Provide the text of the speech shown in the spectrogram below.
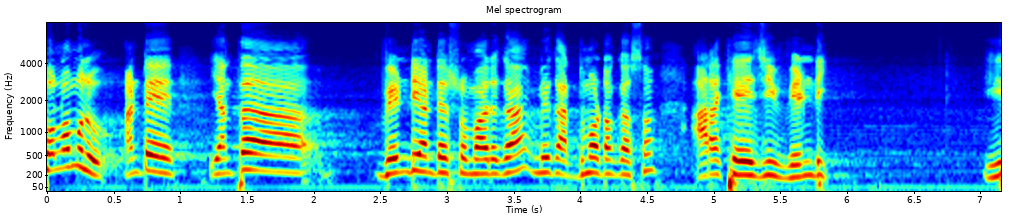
తులములు అంటే ఎంత వెండి అంటే సుమారుగా మీకు అర్థమవటం కోసం అర కేజీ వెండి. ఈ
